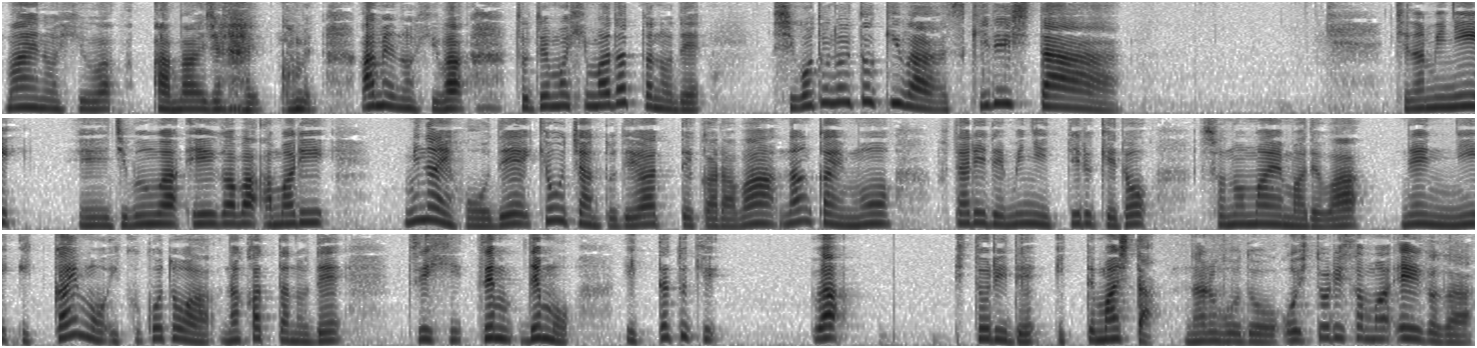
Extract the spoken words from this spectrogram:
前の日は、あ、前じゃない、ごめん。雨の日はとても暇だったので、仕事の時は好きでした。ちなみに、えー自分は映画はあまり見ない方で、きょうちゃんと出会ってからは何回も二人で見に行ってるけど、その前までは年に一回も行くことはなかったので、ぜひ、でも行った時は一人で行ってました。なるほど。お一人様映画が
